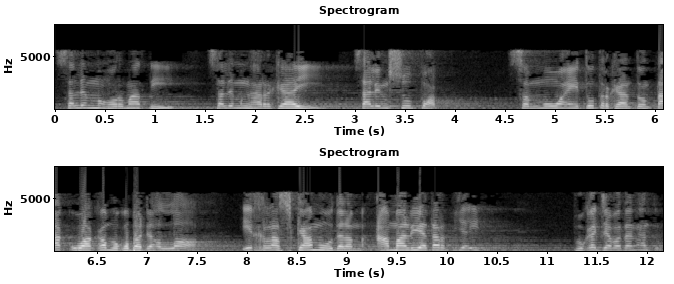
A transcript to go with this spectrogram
Saling menghormati, saling menghargai, saling support, Semua itu tergantung takwa kamu kepada Allah, ikhlas kamu dalam amalia tarbiyah ini. Bukan jabatan antum.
